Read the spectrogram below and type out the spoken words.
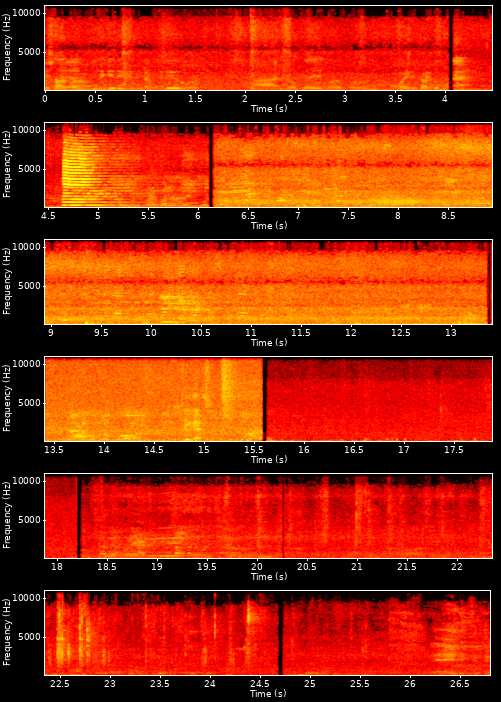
অসাধারণ দেখি দেখি আর যত ইয়ে করে করবে না ওই একটু একটু ঠিক আছে পিছিয়ে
